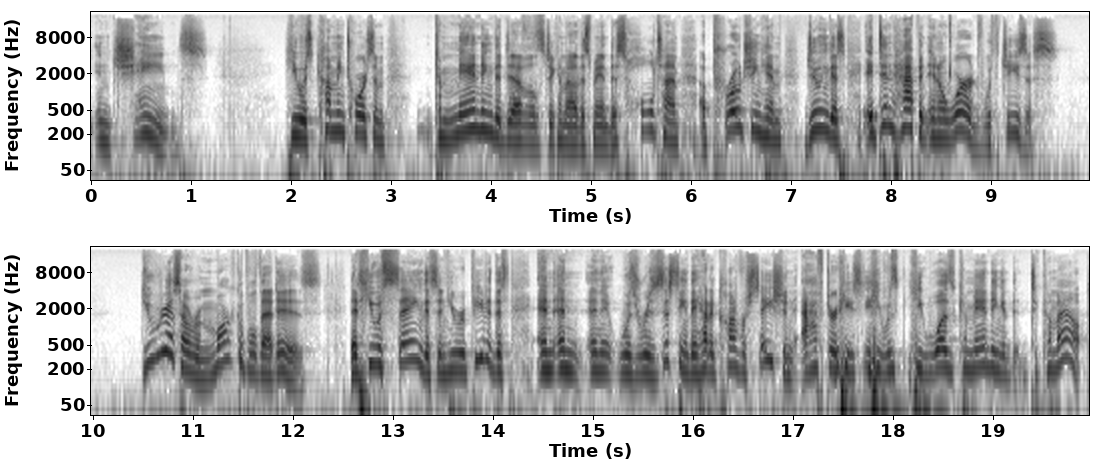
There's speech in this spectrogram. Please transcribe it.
in chains, he was coming towards him, commanding the devils to come out of this man this whole time, approaching him, doing this. It didn't happen in a word with Jesus. Do you realize how remarkable that is? that he was saying this and he repeated this and and and it was resisting. They had a conversation after he's, he was he was commanding it to come out.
